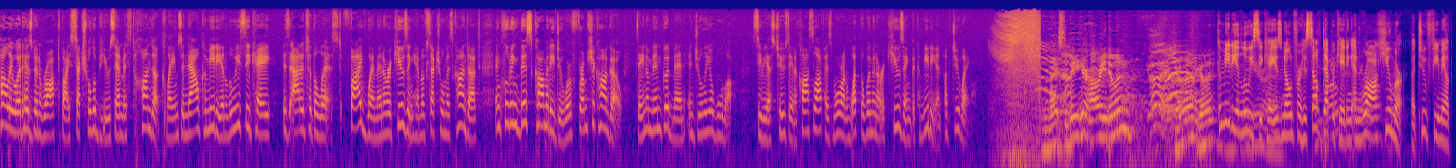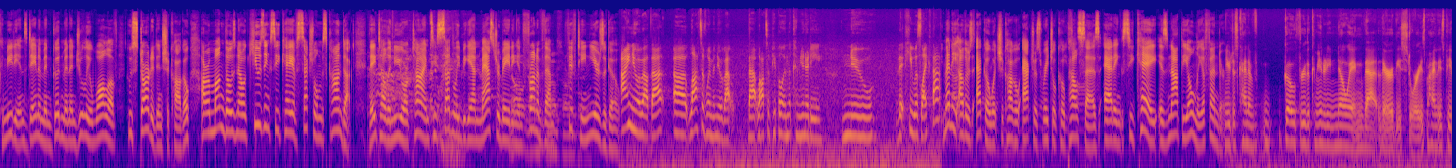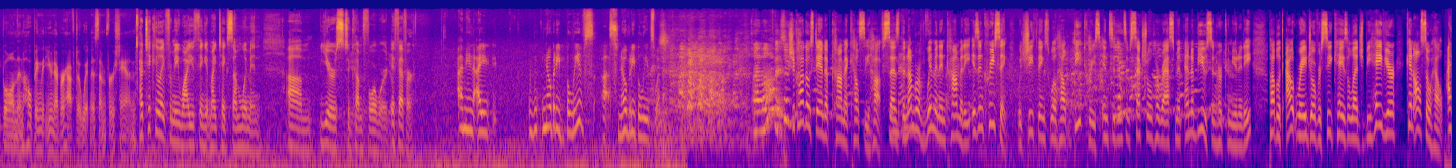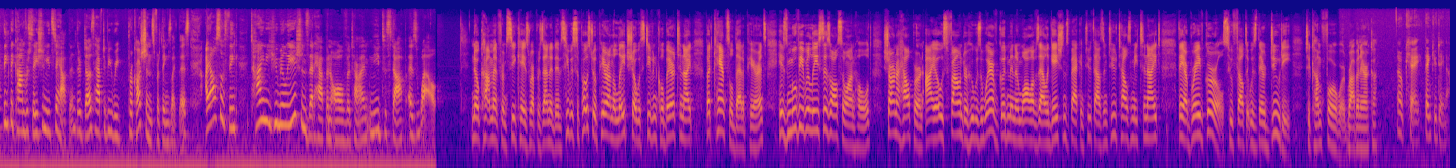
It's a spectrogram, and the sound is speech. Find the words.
Hollywood has been rocked by sexual abuse and misconduct claims, and now comedian Louis C.K. is added to the list. Five women are accusing him of sexual misconduct, including this comedy duo from Chicago, Dana Min Goodman and Julia Wolov. CBS 2's Dana Kozlov has more on what the women are accusing the comedian of doing. Nice to be here. How are you doing? Good. Good, good. Comedian Louis C.K. is known for his self deprecating and raw humor. But two female comedians, Dana Min Goodman and Julia Wolov, who started in Chicago, are among those now accusing C.K. of sexual misconduct. They tell the New York Times he suddenly began masturbating in front of them 15 years ago. I knew about that. Uh, lots of women knew about that. Lots of people in the community knew that he was like that. Many others echo what Chicago actress Rachel Coppell says, adding CK is not the only offender. You just kind of go through the community knowing that there are these stories behind these people and then hoping that you never have to witness them firsthand. Articulate for me why you think it might take some women um, years to come forward, if ever. I mean, I nobody believes us. Nobody believes women. I love it. So Chicago stand-up comic Kelsey Huff says the number of women in comedy is increasing, which she thinks will help decrease incidents of sexual harassment and abuse in her community. Public outrage over CK's alleged behavior can also help. I think the conversation needs to happen. There does have to be repercussions for things like this. I also think tiny humiliations that happen all the time need to stop as well. No comment from CK's representatives. He was supposed to appear on The Late Show with Stephen Colbert tonight, but canceled that appearance. His movie release is also on hold. Charna Halpern, IO's founder, who was aware of Goodman and Wolov's allegations back in 2002, tells me tonight they are brave girls who felt it was their duty to come forward. Robin Erica. Okay, thank you, Dana.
